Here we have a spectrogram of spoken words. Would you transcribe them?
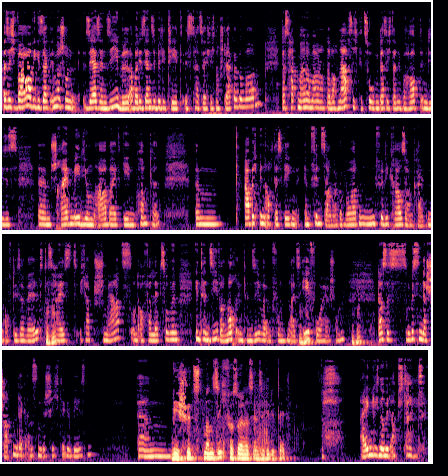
Also ich war, wie gesagt, immer schon sehr sensibel, aber die Sensibilität ist tatsächlich noch stärker geworden. Das hat meiner Meinung nach dann auch nach sich gezogen, dass ich dann überhaupt in dieses ähm, Schreibmedium Arbeit gehen konnte. Ähm, aber ich bin auch deswegen empfindsamer geworden für die Grausamkeiten auf dieser Welt. Das heißt, ich habe Schmerz und auch Verletzungen intensiver, noch intensiver empfunden als eh vorher schon. Das ist so ein bisschen der Schatten der ganzen Geschichte gewesen. Ähm, Wie schützt man sich vor so einer Sensibilität? eigentlich nur mit Abstand.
